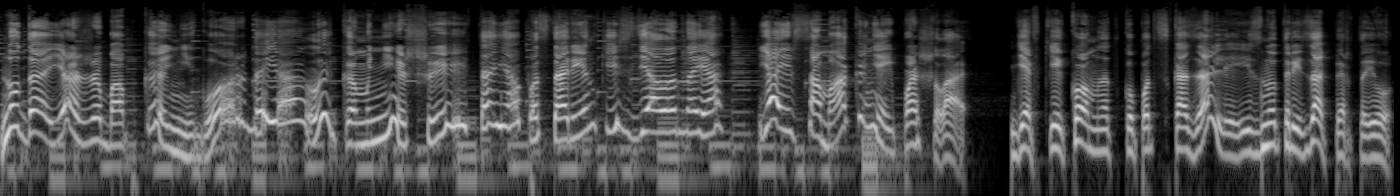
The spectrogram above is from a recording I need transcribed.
Ну да я же бабка не гордая, лыком не шитая, по старинке сделанная. Я и сама к ней пошла. Девки комнатку подсказали, изнутри запертую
